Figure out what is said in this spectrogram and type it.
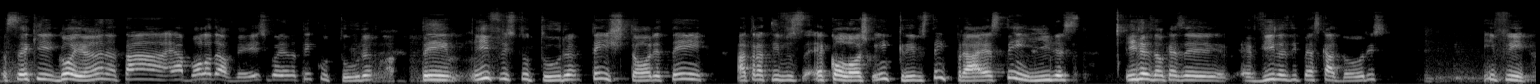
Eu sei que Goiânia tá, é a bola da vez, Goiânia tem cultura, tem infraestrutura, tem história, tem atrativos ecológicos incríveis, tem praias, tem ilhas, ilhas não, quer dizer, é, vilas de pescadores. Enfim,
